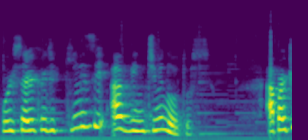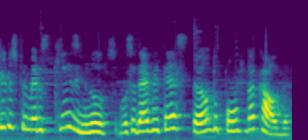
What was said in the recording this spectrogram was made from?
por cerca de 15 a 20 minutos. A partir dos primeiros 15 minutos, você deve ir testando o ponto da calda.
